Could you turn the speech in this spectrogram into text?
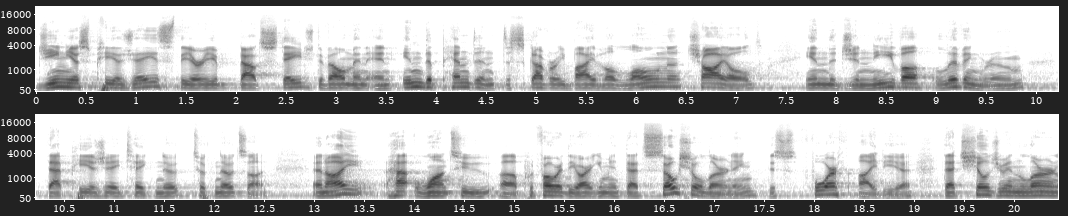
genius Piaget's theory about stage development and independent discovery by the lone child in the Geneva living room that Piaget note, took notes on. And I want to uh, put forward the argument that social learning, this fourth idea, that children learn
